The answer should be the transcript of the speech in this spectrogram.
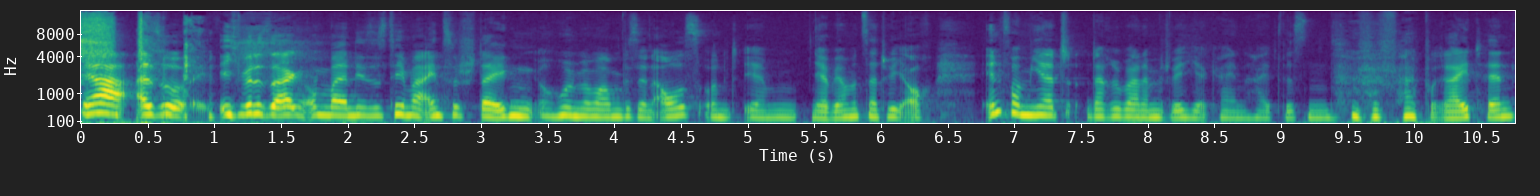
ja, also ich würde sagen, um mal in dieses Thema einzusteigen, holen wir mal ein bisschen aus. Und ähm, ja, wir haben uns natürlich auch informiert darüber, damit wir hier kein Halbwissen verbreiten.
